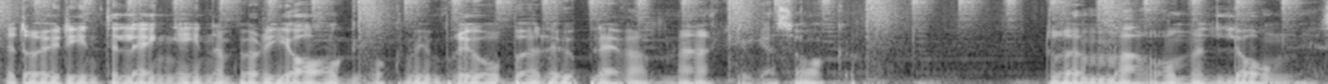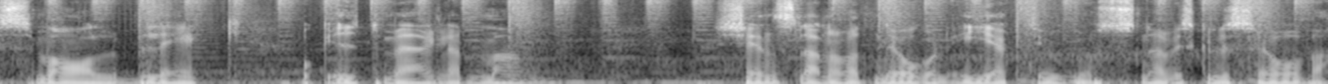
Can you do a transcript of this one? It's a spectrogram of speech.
Det dröjde inte länge innan både jag och min bror började uppleva märkliga saker. Drömmar om en lång, smal, blek och utmärglad man. Känslan av att någon iakttog oss när vi skulle sova.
